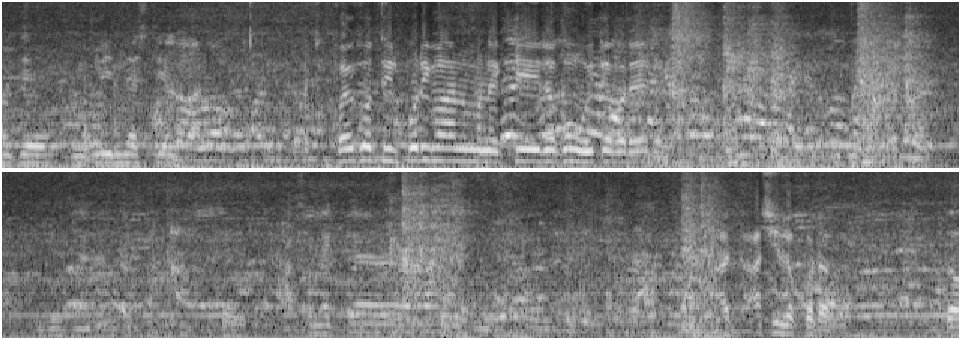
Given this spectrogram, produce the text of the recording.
হচ্ছে ইন্ডাস্ট্রিয়াল আচ্ছা ক্ষয়ক্ষতির পরিমাণ মানে কি রকম হইতে পারে? একটা আশি লক্ষ টাকা। তো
